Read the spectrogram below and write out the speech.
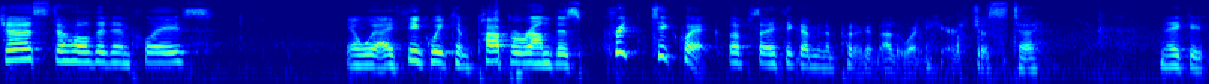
just to hold it in place. And I think we can pop around this pretty quick. Oops, I think I'm going to put another one here just to make it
